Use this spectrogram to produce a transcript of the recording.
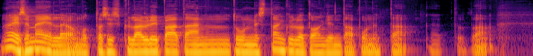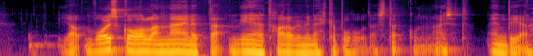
No ei se meille ole, mutta siis kyllä ylipäätään tunnistan kyllä tuonkin tapun, että, että, että tota, ja voisiko olla näin, että miehet harvemmin ehkä puhuu tästä kuin naiset? En tiedä.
